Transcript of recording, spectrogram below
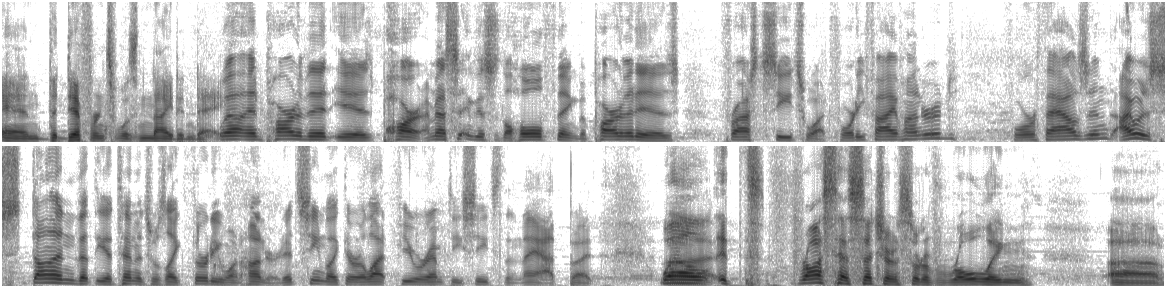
And the difference was night and day. Well, and part of it is part. I'm not saying this is the whole thing, but part of it is Frost seats what 4,500, 4,000. I was stunned that the attendance was like 3,100. It seemed like there were a lot fewer empty seats than that. But Well, uh, it's Frost has such a sort of rolling uh,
